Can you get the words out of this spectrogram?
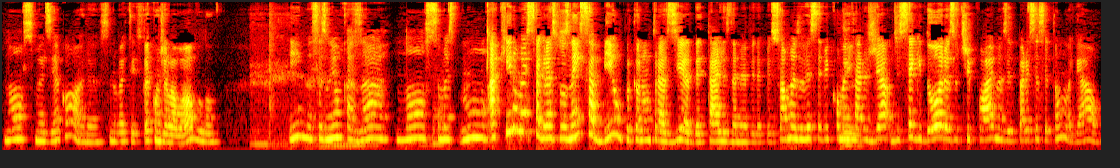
Nossa, mas e agora? Você não vai ter. Vai congelar o óvulo? Ih, mas vocês não iam casar? Nossa, mas. Hum, aqui no meu Instagram as pessoas nem sabiam, porque eu não trazia detalhes da minha vida pessoal, mas eu recebi comentários de, de seguidoras do tipo, ai, mas ele parecia ser tão legal.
